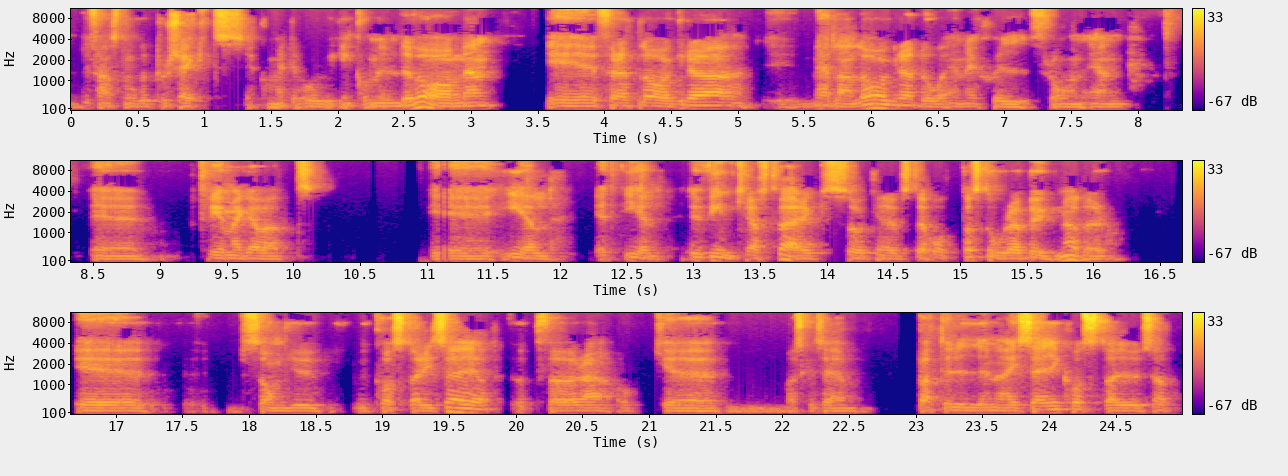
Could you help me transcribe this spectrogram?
det fanns något projekt, jag kommer inte ihåg vilken kommun det var, men eh, för att lagra, eh, mellanlagra då energi från en 3 eh, megawatt eh, el, ett el, vindkraftverk så krävs det åtta stora byggnader som ju kostar i sig att uppföra och vad ska jag säga, batterierna i sig kostar ju så att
